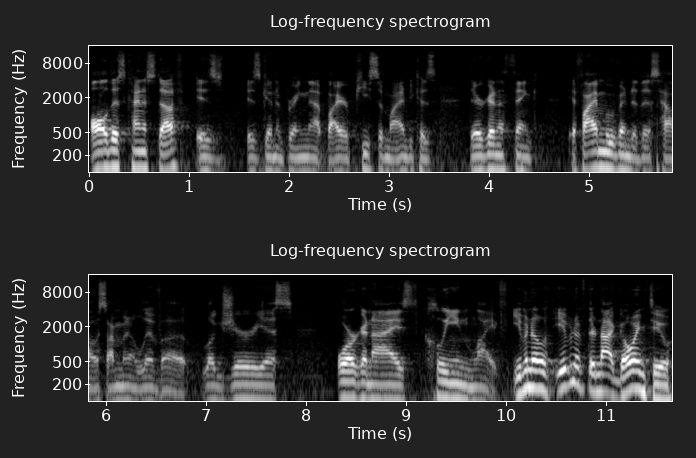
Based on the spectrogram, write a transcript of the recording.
all this kind of stuff is is going to bring that buyer peace of mind because they're going to think if I move into this house, I'm going to live a luxurious, organized, clean life. Even though even if they're not going to,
